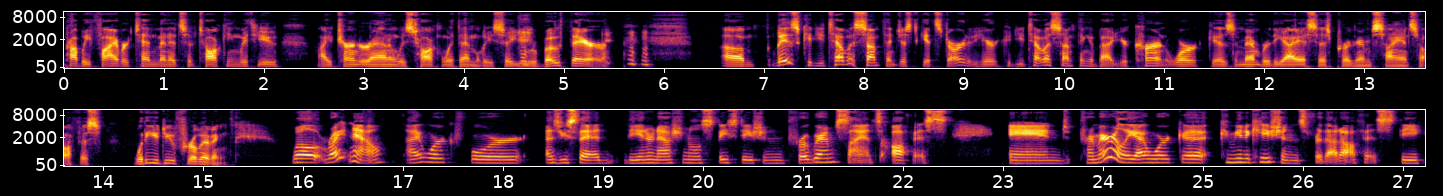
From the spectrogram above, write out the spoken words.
probably five or ten minutes of talking with you, I turned around and was talking with Emily. So you were both there. Um, Liz, could you tell us something just to get started here? Could you tell us something about your current work as a member of the ISS Program Science Office? What do you do for a living? Well, right now, I work for, as you said, the International Space Station Program Science Office. And primarily, I work uh, communications for that office. The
